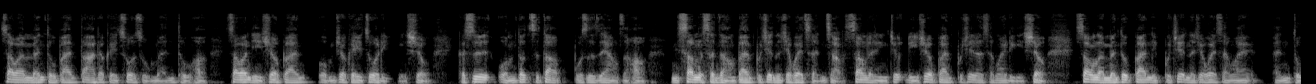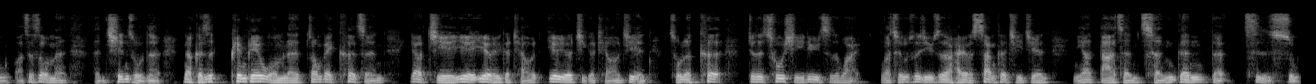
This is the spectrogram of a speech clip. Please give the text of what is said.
上完门徒班，大家都可以做主门徒哈；上完领袖班，我们就可以做领袖。可是我们都知道不是这样子哈，你上了成长班，不见得就会成长；上了领袖领袖班，不见得成为领袖；上了门徒班，你不见得就会成为门徒啊，这是我们很清楚的。那可是偏偏我们的装备课程要结业，又有一个条，又有几个条件，除了课就是出席率之外啊，除了出席率之外。还有上课期间，你要达成成根的次数，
